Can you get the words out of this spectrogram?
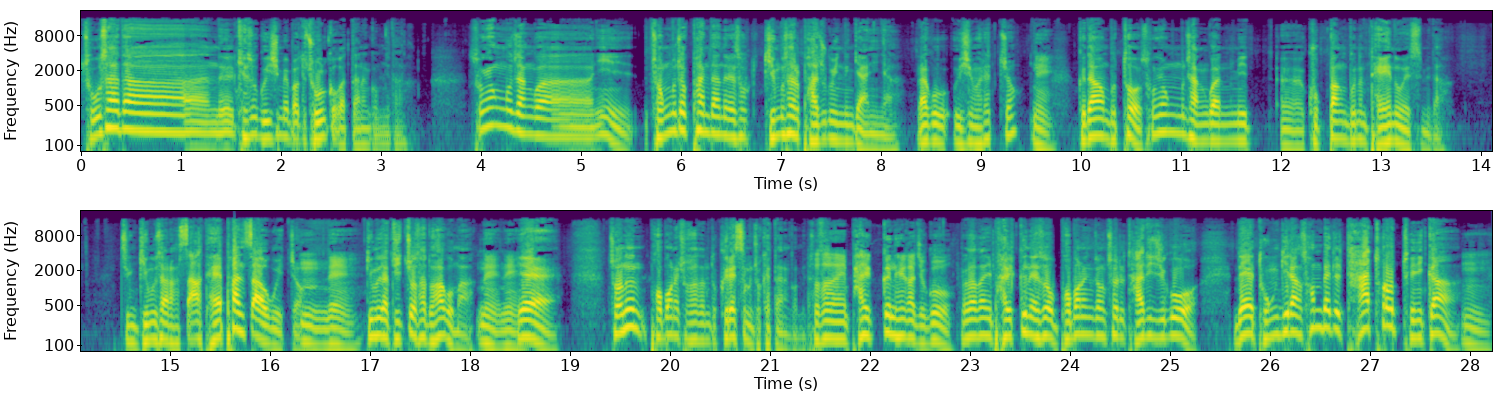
조사단을 계속 의심해봐도 좋을 것 같다는 겁니다. 송영무 장관이 정무적 판단을 해서 기무사를 봐주고 있는 게 아니냐라고 의심을 했죠. 네. 그 다음부터 송영무 장관 및 어, 국방부는 대노했습니다. 지금 기무사랑 싸 대판 싸우고 있죠. 음, 네. 기무사 뒷조사도 하고 막. 네, 네. 예. 저는 법원의 조사단도 그랬으면 좋겠다는 겁니다. 조사단이 발끈해가지고 조사단이 발끈해서 법원행정처를 다 뒤지고 내 동기랑 선배들 다 털어도 되니까 음,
